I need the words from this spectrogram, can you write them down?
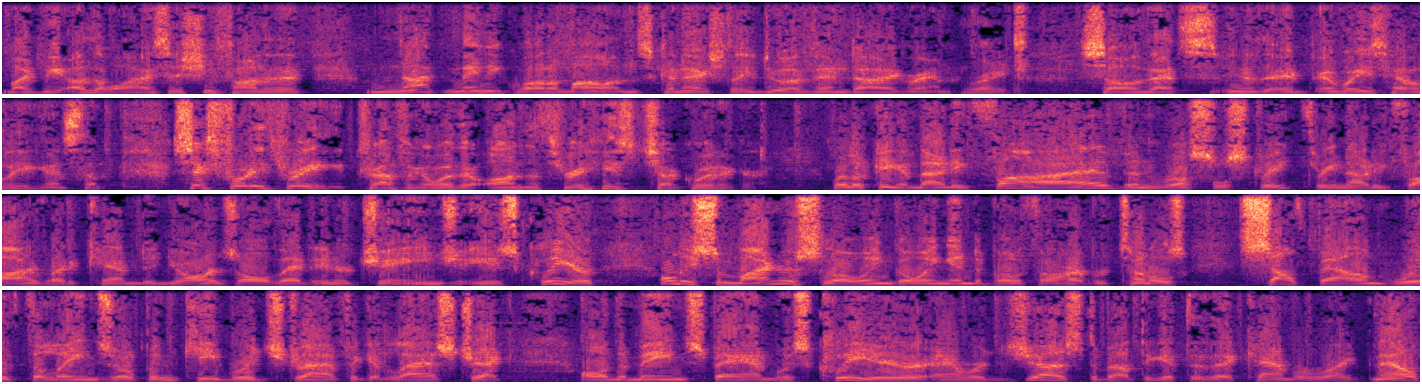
might be otherwise is she found that not many Guatemalans can actually do a Venn diagram. Right. So that's, you know, it, it weighs heavily against them. 643, traffic and weather on the threes, Chuck Whitaker. We're looking at 95 and Russell Street, 395 right at Camden Yards. All that interchange is clear. Only some minor slowing going into both the harbor tunnels southbound with the lanes open. Key Bridge traffic at last check on the main span was clear, and we're just about to get to that camera right now.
